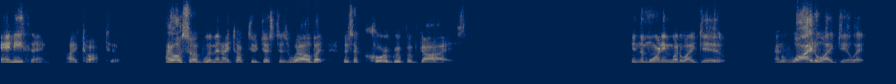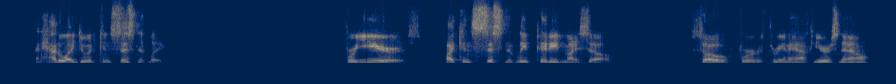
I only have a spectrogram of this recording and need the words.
anything I talk to. I also have women I talk to just as well, but there's a core group of guys. In the morning, what do I do? And why do I do it? And how do I do it consistently? For years, I consistently pitied myself. So, for three and a half years now,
